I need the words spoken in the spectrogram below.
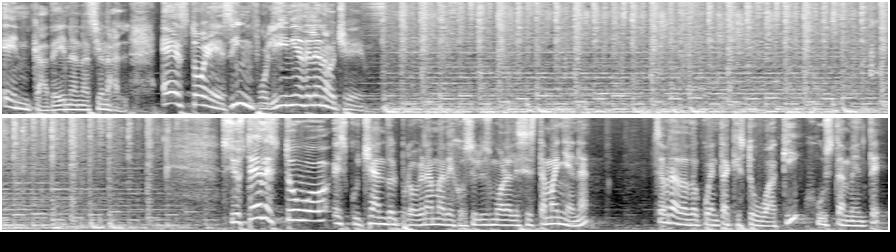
en cadena nacional. Esto es Infolínea de la Noche. Si usted estuvo escuchando el programa de José Luis Morales esta mañana, se habrá dado cuenta que estuvo aquí justamente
